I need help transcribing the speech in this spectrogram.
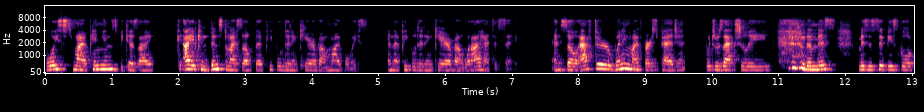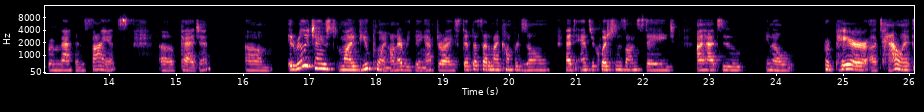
voice my opinions because I I had convinced myself that people didn't care about my voice and that people didn't care about what I had to say. And so after winning my first pageant, which was actually the Miss Mississippi School for Math and Science uh, pageant, um, it really changed my viewpoint on everything. After I stepped outside of my comfort zone, I had to answer questions on stage. I had to, you know, prepare a talent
